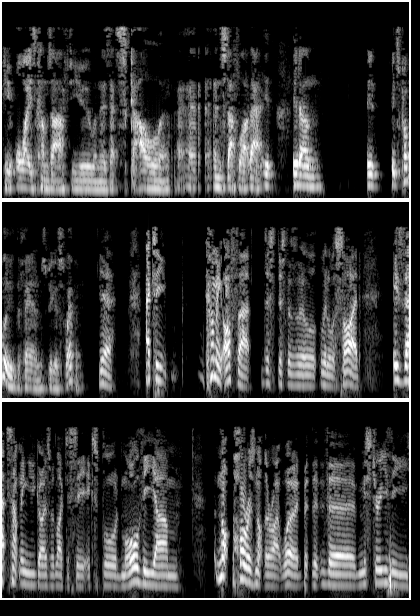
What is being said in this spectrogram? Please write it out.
he always comes after you, and there's that skull and, and, stuff like that. It it um it it's probably the Phantom's biggest weapon. Yeah, Actually, coming off that, just just as a little, little aside, is that something you guys would like to see explored more? The um, not horror's not the right word, but the the mystery, the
